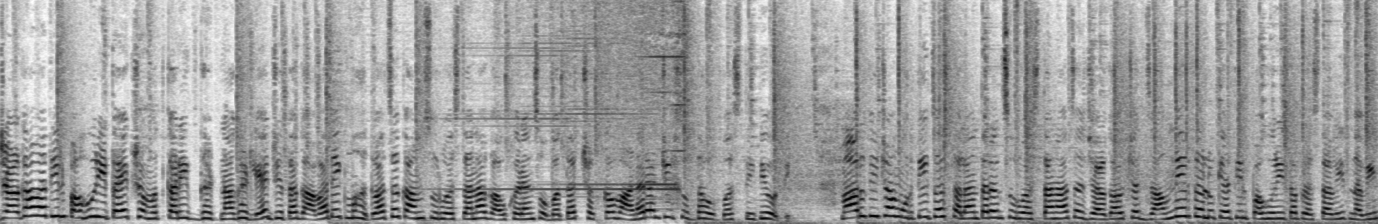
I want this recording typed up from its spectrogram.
जळगावातील पाहूर इथं एक चमत्कारित घटना घडली आहे जिथं गावात एक महत्वाचं काम सुरू असताना गावकऱ्यांसोबतच चक्क वानरांची सुद्धा उपस्थिती होती. मारुतीच्या मूर्तीचं स्थलांतरण सुरू असतानाच जळगावच्या जामनेर तालुक्यातील पाहूर इथं प्रस्तावित नवीन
